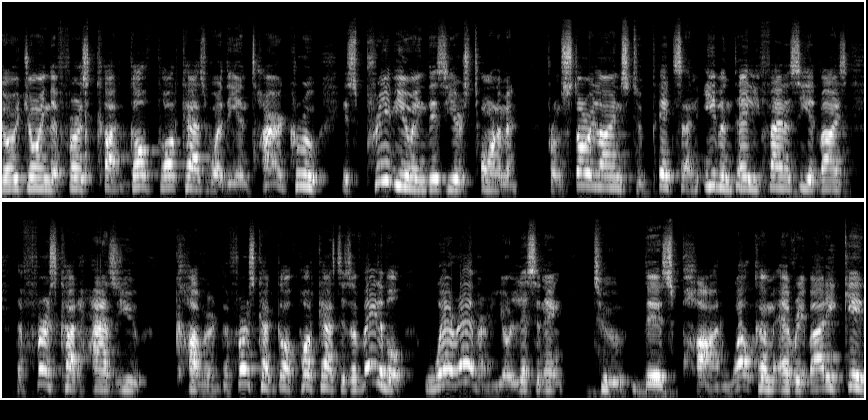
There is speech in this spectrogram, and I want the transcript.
Go join the First Cut Golf Podcast, where the entire crew is previewing this year's tournament. From storylines to picks and even daily fantasy advice, the First Cut has you covered. The First Cut Golf Podcast is available wherever you're listening to this pod. Welcome, everybody. Que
